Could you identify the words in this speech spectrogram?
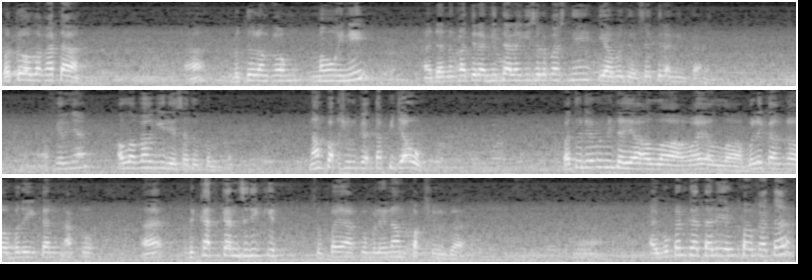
Betul Allah kata. Ha? Betul engkau mahu ini dan engkau tidak minta lagi selepas ni? Ya betul, saya tidak minta. Akhirnya Allah bagi dia satu tempat. Nampak syurga tapi jauh. Lepas tu dia meminta, Ya Allah, wahai Allah, bolehkah engkau berikan aku, ha? dekatkan sedikit supaya aku boleh nampak syurga. Ay, bukankah tadi engkau kata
